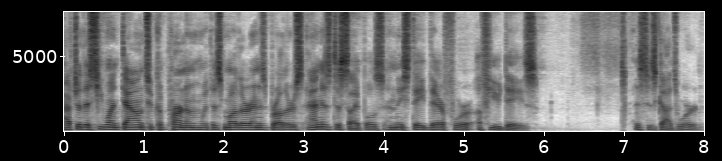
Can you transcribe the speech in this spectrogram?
After this, he went down to Capernaum with his mother and his brothers and his disciples, and they stayed there for a few days. This is God's word.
